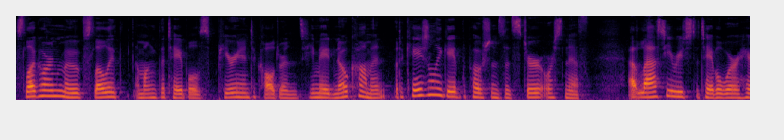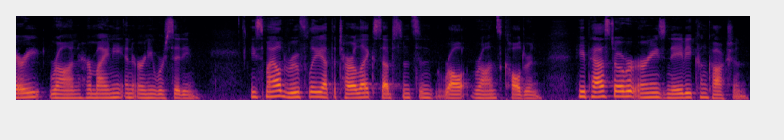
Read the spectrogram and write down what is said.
Slughorn moved slowly among the tables, peering into cauldrons. He made no comment, but occasionally gave the potions a stir or sniff. At last he reached the table where Harry, Ron, Hermione, and Ernie were sitting. He smiled ruefully at the tar like substance in Ron's cauldron. He passed over Ernie's navy concoction.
